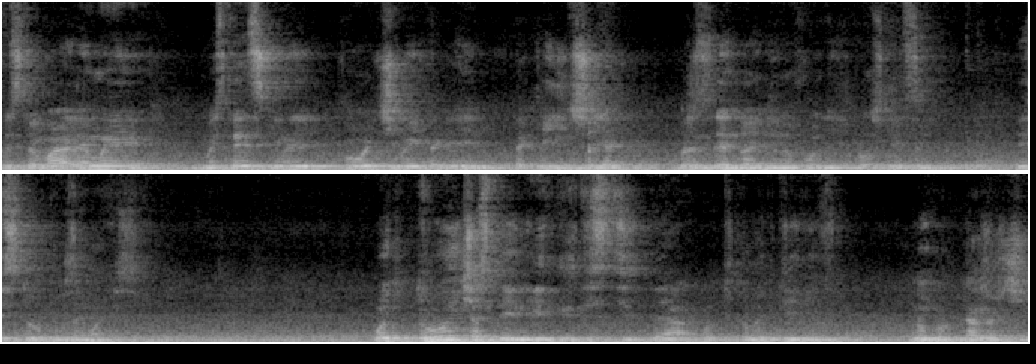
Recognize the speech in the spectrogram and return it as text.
фестивалями, мистецькими, творчими і таке, таке інше, як президент Байдіна фонду просто я цим 10 років займаюся. От другої частини відкритості для от колективів, ну кажучи,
